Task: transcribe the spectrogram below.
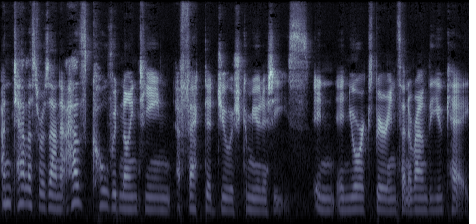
And tell us, Rosanna, has COVID 19 affected Jewish communities in, in your experience and around the UK?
